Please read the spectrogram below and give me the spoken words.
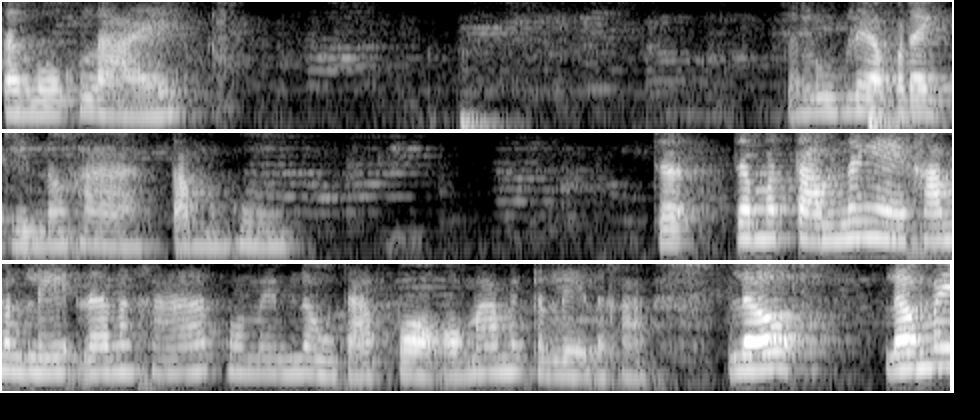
ตลกหลายจะรูปแล้วบ่ได้กินเนาะค่ะตำบักฮุงจะจะมาตำได้ไงคะมันเละแล้วนะคะพ่อแม่พี่น้องจ๋าปอกออกมามันก็เละแล้วค่ะ แล้ว แล้วไม่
